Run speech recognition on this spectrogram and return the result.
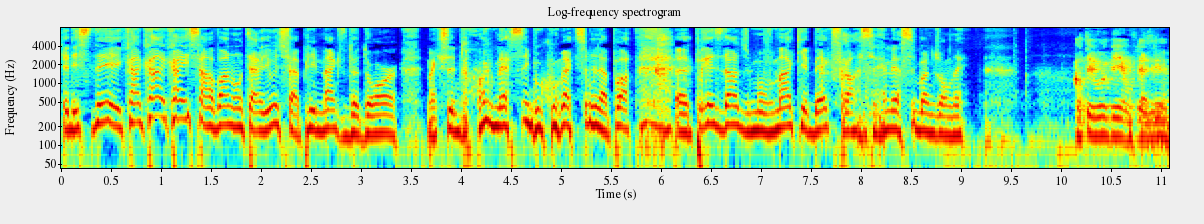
qui, a, décidé, quand, quand, quand il s'en va en Ontario, il se fait appeler Max the Door. Maxime, donc, merci beaucoup, Maxime Laporte, euh, président du mouvement Québec français. Merci, bonne journée. Portez-vous bien, au plaisir.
